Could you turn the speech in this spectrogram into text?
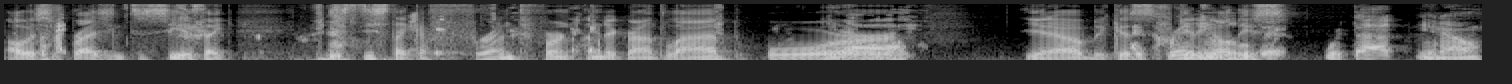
always surprising to see. It's like, is this like a front for an underground lab, or Yeah. you know, because getting all these, with that. You know,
